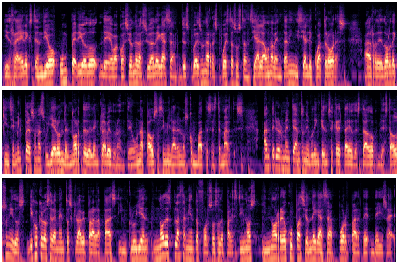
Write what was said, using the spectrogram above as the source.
Israel extendió un periodo de evacuación de la ciudad de Gaza después de una respuesta sustancial a una ventana inicial de cuatro horas. Alrededor de 15.000 personas huyeron del norte del enclave durante una pausa similar en los combates este martes. Anteriormente, Anthony Blinken, secretario de Estado de Estados Unidos, dijo que los elementos clave para la paz incluyen no desplazamiento forzoso de palestinos y no reocupación de Gaza por parte de Israel.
